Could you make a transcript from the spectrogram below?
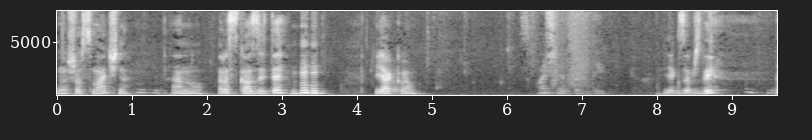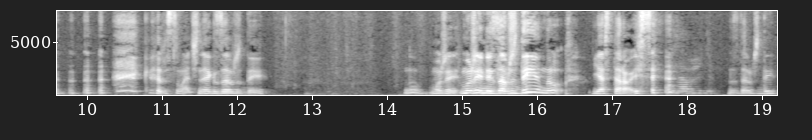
Ну що, смачно? А ну, розказуйте, як вам, Смачно як завжди. як завжди. Каже, смачно, як завжди. Ну, може, може і не завжди, ну я стараюся. Завжди. Завжди.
